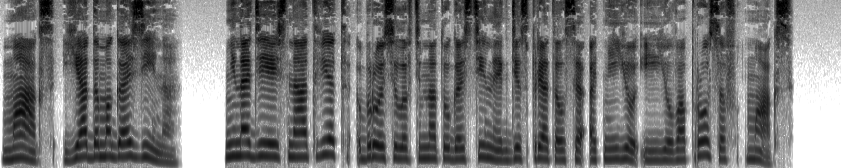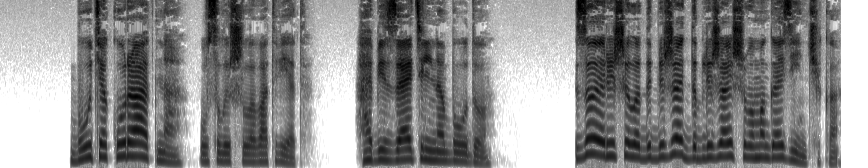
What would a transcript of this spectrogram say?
«Макс, я до магазина!» Не надеясь на ответ, бросила в темноту гостиной, где спрятался от нее и ее вопросов Макс. «Будь аккуратна», — услышала в ответ. «Обязательно буду». Зоя решила добежать до ближайшего магазинчика,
